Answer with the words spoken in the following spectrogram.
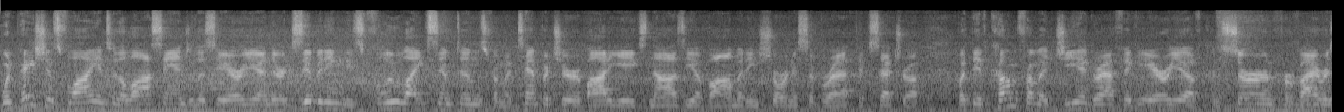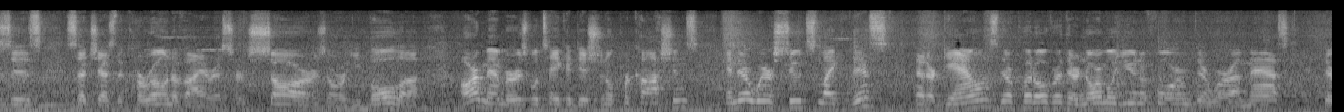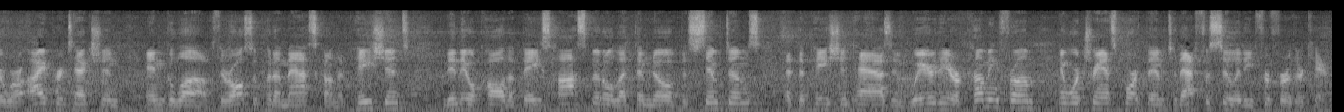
When patients fly into the Los Angeles area and they're exhibiting these flu-like symptoms from a temperature, body aches, nausea, vomiting, shortness of breath, etc., but they've come from a geographic area of concern for viruses such as the coronavirus or SARS or Ebola, our members will take additional precautions and they'll wear suits like this that are gowns they'll put over their normal uniform, they'll wear a mask, there were eye protection and gloves. They'll also put a mask on the patient. Then they will call the base hospital, let them know of the symptoms that the patient has and where they are coming from, and we'll transport them to that facility for further care.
